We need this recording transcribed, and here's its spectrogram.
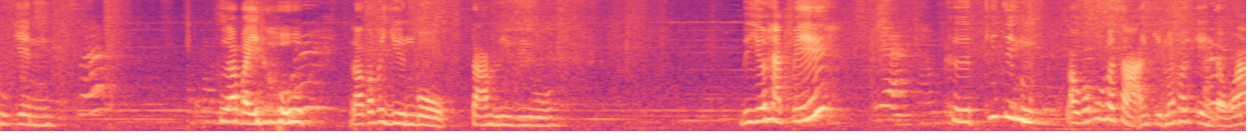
ทุกเย็น เพื่อไปดู แล้วก็ไปยืนโบกตามรีวิว Do you happy คือที่จริงเราก็พูดภาษาอังกฤษไม่ค่อยเก่งแต่ว่า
